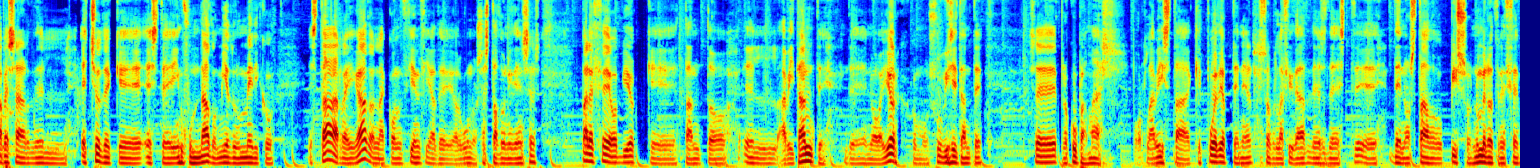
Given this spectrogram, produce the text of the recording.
A pesar del hecho de que este infundado miedo médico está arraigado en la conciencia de algunos estadounidenses, parece obvio que tanto el habitante de Nueva York como su visitante se preocupa más por la vista que puede obtener sobre la ciudad desde este denostado piso número 13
